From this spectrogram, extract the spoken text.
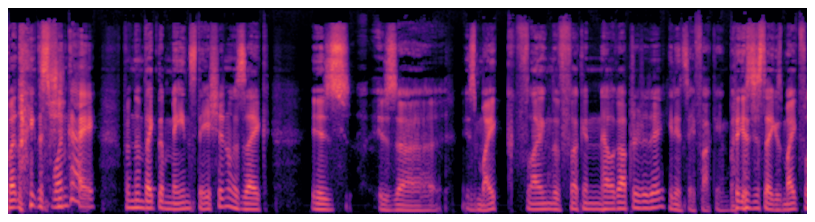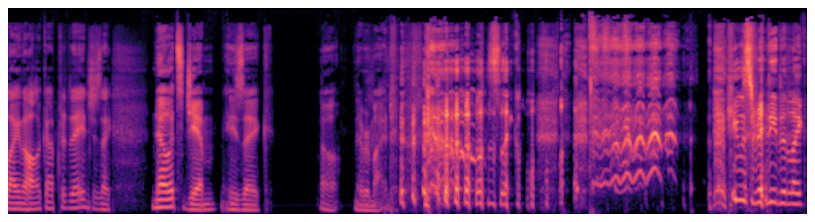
But like this one guy from the like the main station was like, Is is uh is Mike flying the fucking helicopter today? He didn't say fucking, but he was just like, Is Mike flying the helicopter today? And she's like, No, it's Jim. And he's like, Oh, never mind. I was like, he was ready to like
